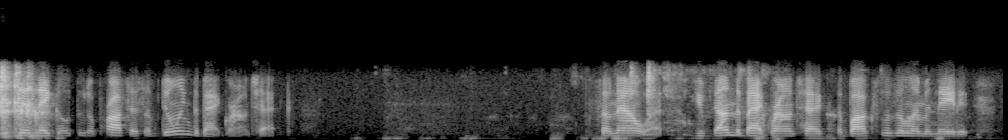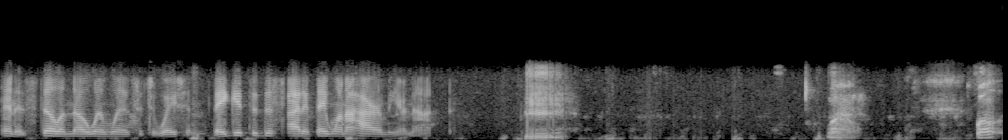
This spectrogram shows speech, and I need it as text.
then they go through the process of doing the background check. So now what? You've done the background check, the box was eliminated, and it's still a no win win situation. They get to decide if they want to hire me or not. Mm. Wow. Well,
